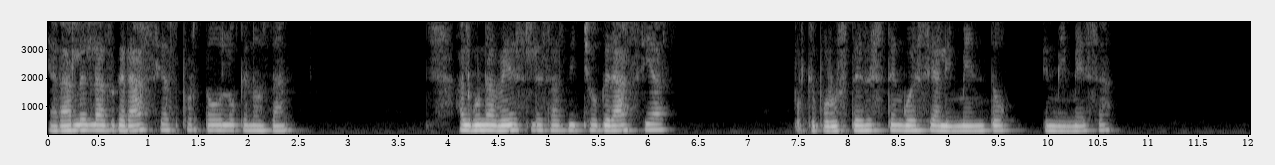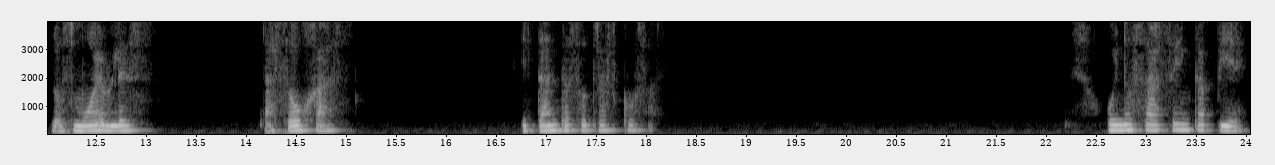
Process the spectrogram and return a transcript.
y a darles las gracias por todo lo que nos dan? ¿Alguna vez les has dicho gracias porque por ustedes tengo ese alimento en mi mesa? Los muebles, las hojas, y tantas otras cosas. Hoy nos hace hincapié,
